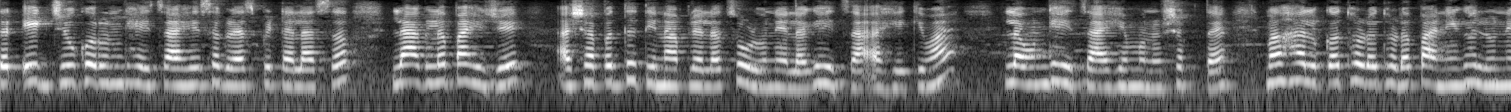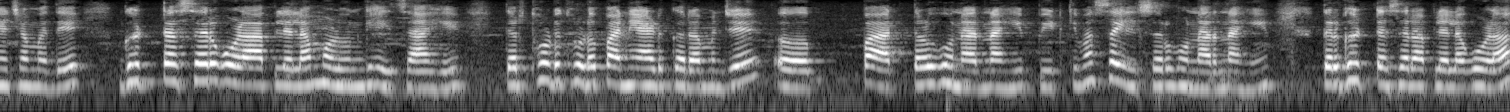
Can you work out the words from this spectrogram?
तर एक जीव करून घ्यायचा आहे सगळ्याच पिठाला असं लागलं पाहिजे अशा पद्धतीनं आपल्याला चोळून याला घ्यायचा आहे किंवा लावून घ्यायचं आहे म्हणू शकताय. मग हलकं थोडं थोडं पाणी घालून याच्यामध्ये घट्टसर गोळा आपल्याला मळून घ्यायचा आहे. तर थोडं थोडं पाणी ॲड करा म्हणजे पातळ होणार नाही पीठ किंवा सैलसर होणार नाही तर घट्टसर आपल्याला गोळा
